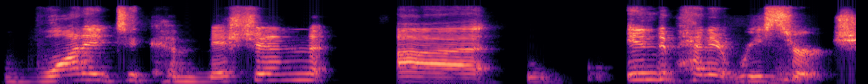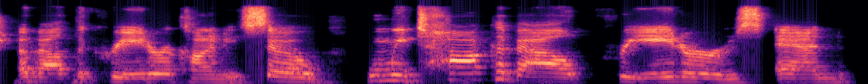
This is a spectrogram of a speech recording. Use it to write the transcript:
wanted to commission uh, independent research about the creator economy. So when we talk about creators and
